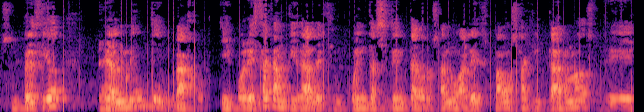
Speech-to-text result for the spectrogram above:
Es un precio realmente bajo. Y por esta cantidad de 50 a 70 euros anuales vamos a quitarnos de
